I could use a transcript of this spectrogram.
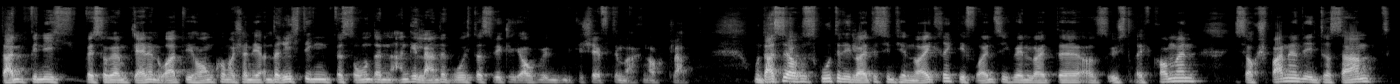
dann bin ich bei sogar einem kleinen Ort wie Hongkong wahrscheinlich an der richtigen Person dann angelandet, wo ich das wirklich auch mit, Geschäfte machen auch klappt. Und das ist auch das Gute, die Leute sind hier neugierig, die freuen sich, wenn Leute aus Österreich kommen. Ist auch spannend, interessant.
